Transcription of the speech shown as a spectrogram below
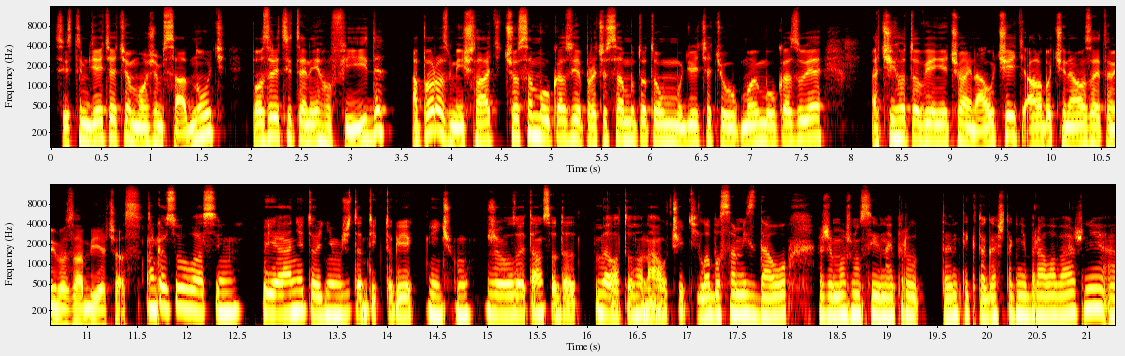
si s tým dieťaťom môžem sadnúť, pozrieť si ten jeho feed a porozmýšľať, čo sa mu ukazuje, prečo sa mu to tomu dieťaťu môjmu ukazuje a či ho to vie niečo aj naučiť, alebo či naozaj tam iba zabíja čas. Ako súhlasím. Ja netvrdím, že ten TikTok je k ničomu, že ozaj tam sa dá veľa toho naučiť. Lebo sa mi zdalo, že možno si najprv ten TikTok až tak nebrala vážne. A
